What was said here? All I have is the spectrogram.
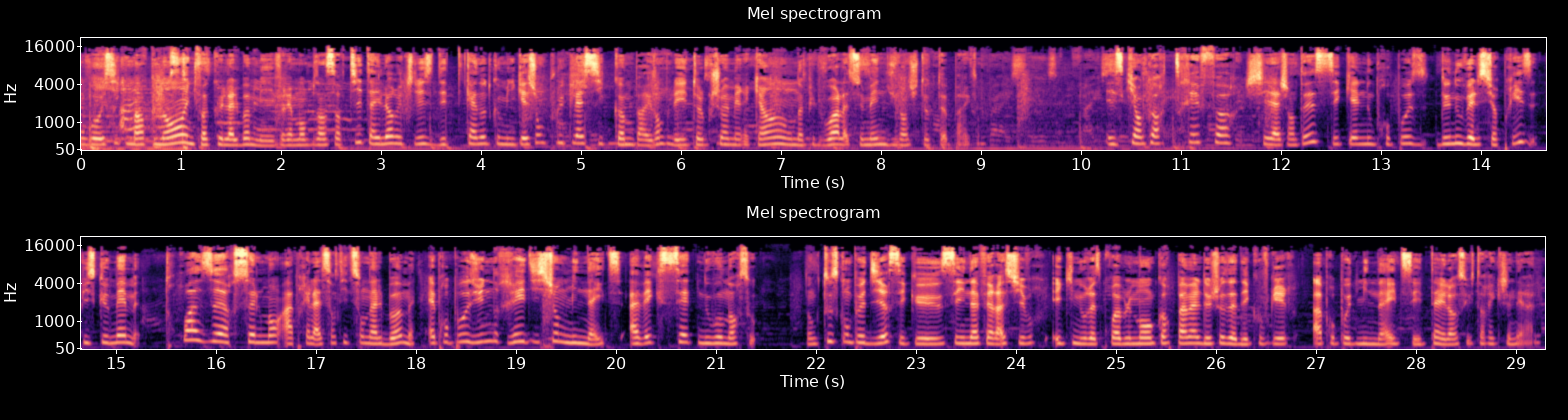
On voit aussi que maintenant, une fois que l'album est vraiment bien sorti, Tyler utilise des canaux de communication plus classiques, comme par exemple les talk shows américains, on a pu le voir la semaine du 28 octobre par exemple. Et ce qui est encore très fort chez la chanteuse, c'est qu'elle nous propose de nouvelles surprises, puisque même trois heures seulement après la sortie de son album, elle propose une réédition de Midnight avec sept nouveaux morceaux. Donc tout ce qu'on peut dire, c'est que c'est une affaire à suivre et qu'il nous reste probablement encore pas mal de choses à découvrir à propos de Midnight, c'est Tyler Swift en règle générale.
